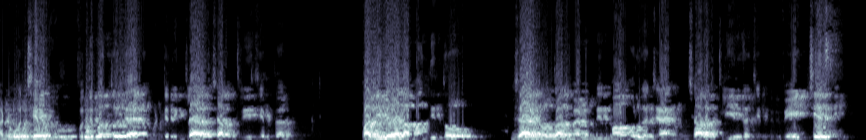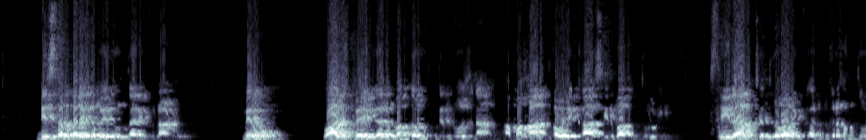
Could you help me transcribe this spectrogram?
అంటే వచ్చే బుద్ధిమంతో జాయిన్ అవ్వమంటే నేను చాలా క్లియర్ చెప్పాను. పదివేల మందితో జాయిన్ అవుతారు మేడం. మీరు మామూలుగా జాయిన్ చాలా క్లియర్గా చెప్పి వెయిట్ చేసి డిసెంబర్ ఇరవై ఐదు తారీఖు నాడు మేము వాజ్పేయి గారి వందవ పుట్టినరోజున ఆ మహానుభావుడి యొక్క ఆశీర్వాదంతో శ్రీరామచంద్ర వారి యొక్క అనుగ్రహంతో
